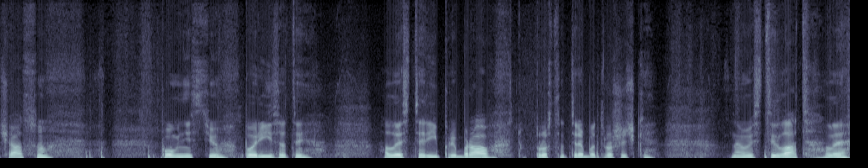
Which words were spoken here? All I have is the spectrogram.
часу повністю порізати, але старі прибрав. Тут просто треба трошечки навести лад, але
